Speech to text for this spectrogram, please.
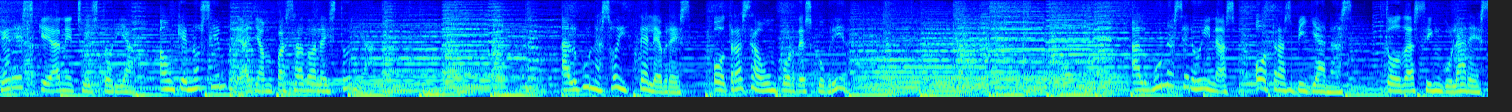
Mujeres que han hecho historia, aunque no siempre hayan pasado a la historia. Algunas hoy célebres, otras aún por descubrir. Algunas heroínas, otras villanas, todas singulares.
